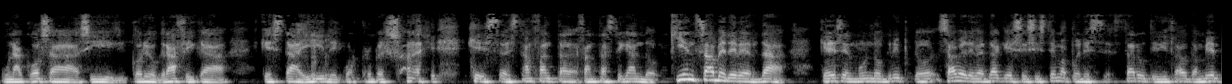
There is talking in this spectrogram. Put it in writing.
una cosa así coreográfica que está ahí de cuatro personas que están fantasticando, ¿quién sabe de verdad qué es el mundo cripto? Sabe de verdad que ese sistema puede estar utilizado también,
